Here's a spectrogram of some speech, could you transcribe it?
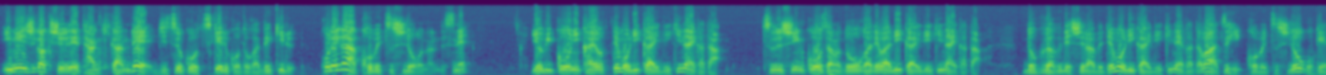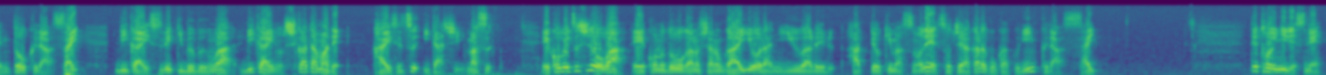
イメージ学習で短期間で実力をつけることができる。これが個別指導なんですね。予備校に通っても理解できない方、通信講座の動画では理解できない方、独学で調べても理解できない方はぜひ個別指導ご検討ください。理解すべき部分は理解の仕方まで解説いたします。え個別指導は、えこの動画の下の概要欄に URL 貼っておきますので、そちらからご確認ください。で、問いにですね。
